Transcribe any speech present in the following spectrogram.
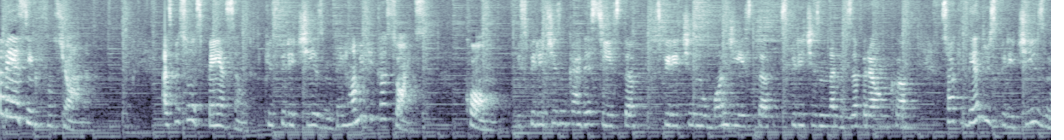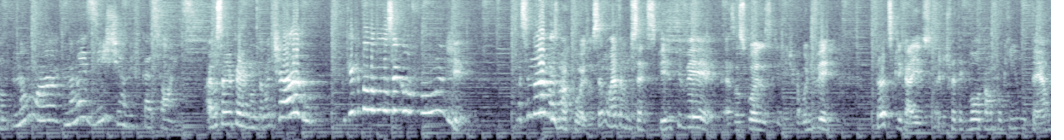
É bem assim que funciona. As pessoas pensam que o espiritismo tem ramificações, como espiritismo kardecista, espiritismo bandista, espiritismo da mesa branca. Só que dentro do espiritismo não há, não existe ramificações. Aí você me pergunta, mas Thiago, por que, que todo se confunde? Mas não é a mesma coisa, você não entra no centro espírita e vê essas coisas que a gente acabou de ver. Para eu te explicar isso, a gente vai ter que voltar um pouquinho no tempo,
